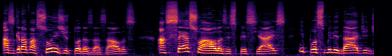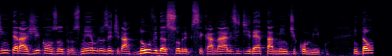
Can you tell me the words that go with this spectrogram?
as gravações de todas as aulas, acesso a aulas especiais e possibilidade de interagir com os outros membros e tirar dúvidas sobre psicanálise diretamente comigo. Então,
